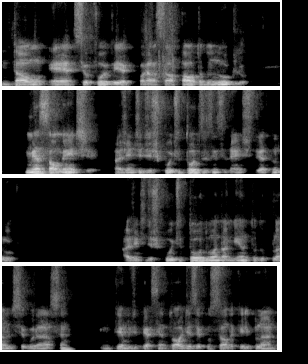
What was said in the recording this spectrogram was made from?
Então, é, se eu for ver com relação à pauta do núcleo, mensalmente a gente discute todos os incidentes dentro do núcleo. a gente discute todo o andamento do plano de segurança em termos de percentual de execução daquele plano,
